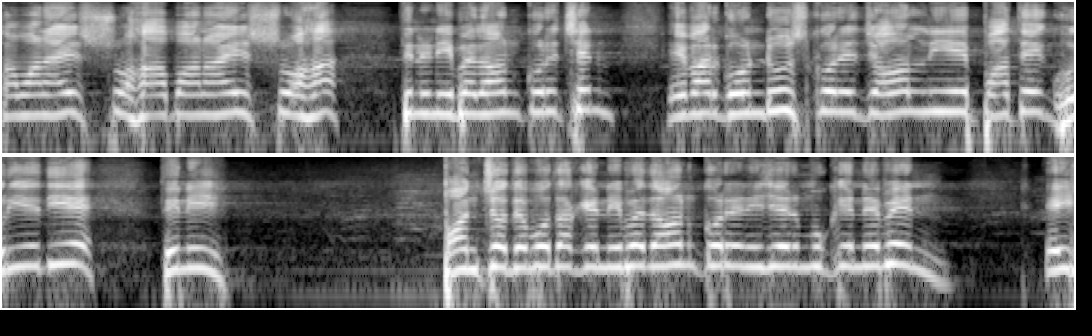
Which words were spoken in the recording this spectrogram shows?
সমানায় সোহা বানায় সোহা তিনি নিবেদন করেছেন। এবার গন্ডুস করে জল নিয়ে পাতে ঘুরিয়ে দিয়ে তিনি পঞ্চদেবতাকে নিবেদন করে নিজের মুখে নেবেন। এই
